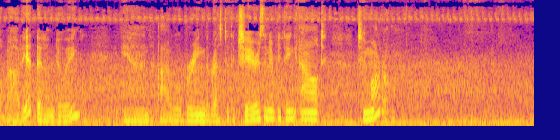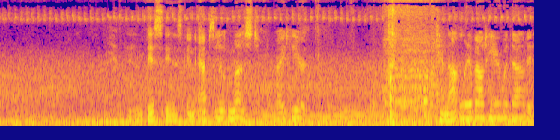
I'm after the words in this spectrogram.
about it that I'm doing. And I will bring the rest of the chairs and everything out tomorrow. And this is an absolute must right here. Cannot live out here without it.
